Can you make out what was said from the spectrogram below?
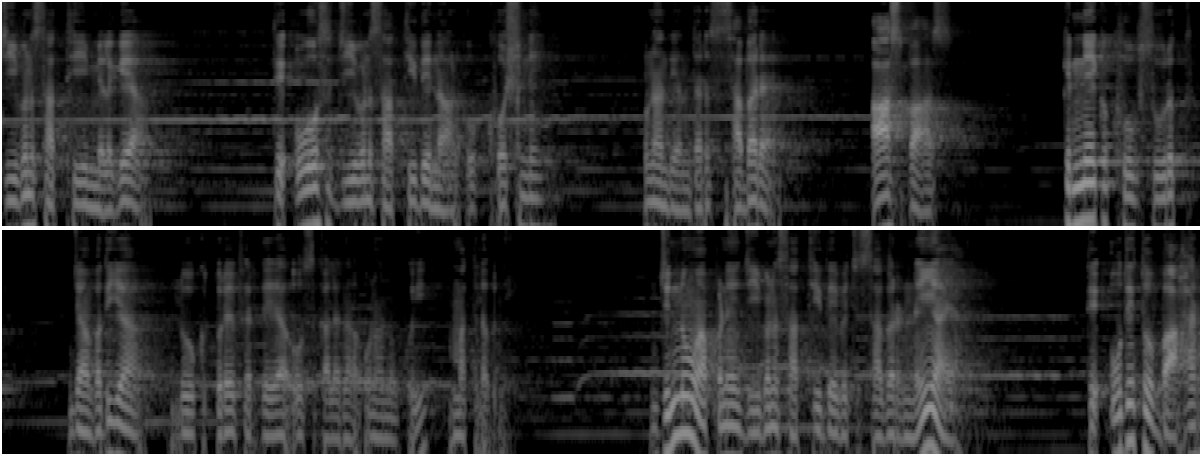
ਜੀਵਨ ਸਾਥੀ ਮਿਲ ਗਿਆ ਤੇ ਉਸ ਜੀਵਨ ਸਾਥੀ ਦੇ ਨਾਲ ਉਹ ਖੁਸ਼ ਨੇ। ਉਹਨਾਂ ਦੇ ਅੰਦਰ ਸਬਰ ਹੈ। ਆਸ-ਪਾਸ ਕਿੰਨੇ ਕੁ ਖੂਬਸੂਰਤ ਜਾਂ ਵਧੀਆ ਲੋਕ ਤੁਰੇ ਫਿਰਦੇ ਆ, ਉਸ ਗੱਲ ਨਾਲ ਉਹਨਾਂ ਨੂੰ ਕੋਈ ਮਤਲਬ ਨਹੀਂ। ਜਿੰਨੂੰ ਆਪਣੇ ਜੀਵਨ ਸਾਥੀ ਦੇ ਵਿੱਚ ਸਬਰ ਨਹੀਂ ਆਇਆ ਤੇ ਉਹਦੇ ਤੋਂ ਬਾਹਰ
